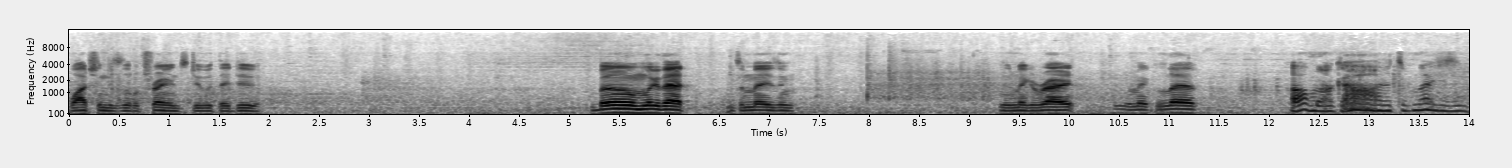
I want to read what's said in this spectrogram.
watching these little trains do what they do. Boom! Look at that. It's amazing. You make it right. You make it left. Oh my God! It's amazing.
